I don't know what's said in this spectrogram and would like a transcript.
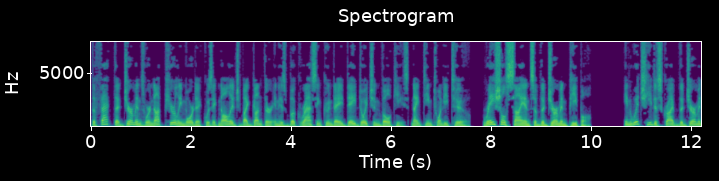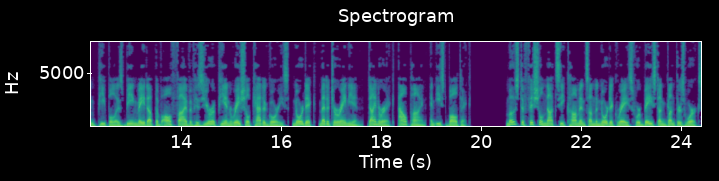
The fact that Germans were not purely Nordic was acknowledged by Gunther in his book Rassenkunde des deutschen Volkes 1922, Racial Science of the German People, in which he described the German people as being made up of all five of his European racial categories, Nordic, Mediterranean, Dinaric, Alpine, and East Baltic. Most official Nazi comments on the Nordic race were based on Gunther's works,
